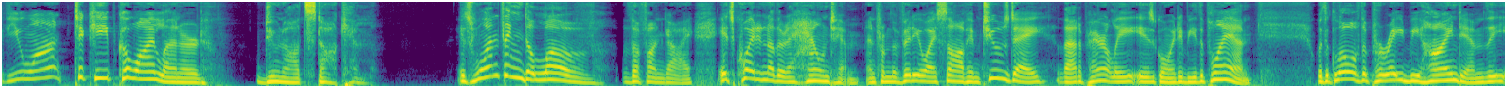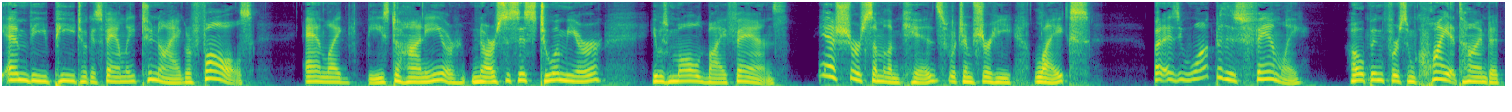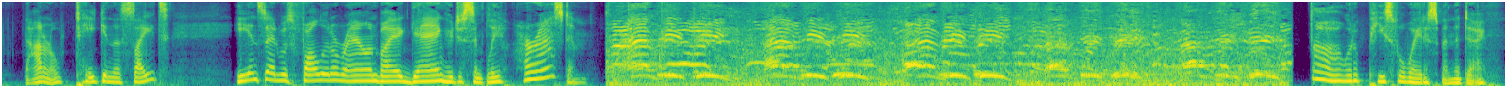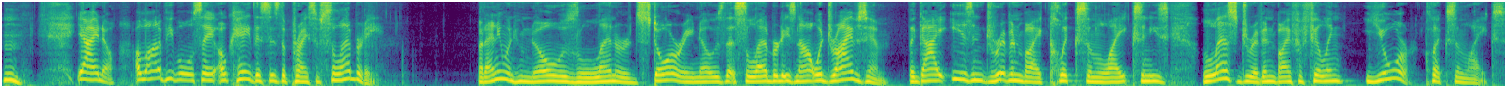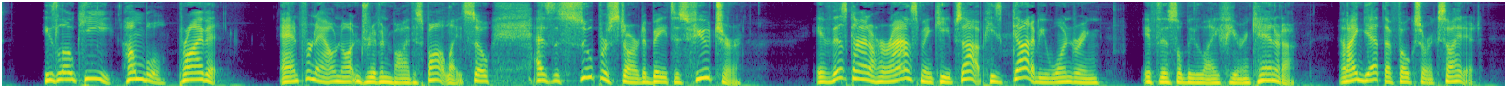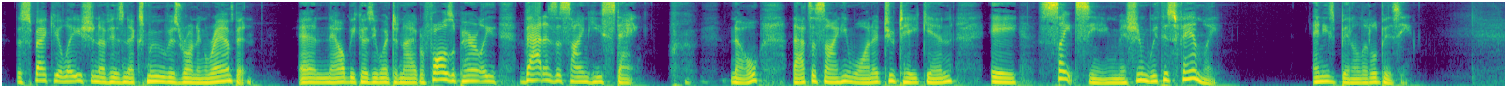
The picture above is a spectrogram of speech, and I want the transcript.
If you want to keep Kawhi Leonard, do not stalk him. It's one thing to love the fun guy, it's quite another to hound him. And from the video I saw of him Tuesday, that apparently is going to be the plan. With the glow of the parade behind him, the MVP took his family to Niagara Falls. And like bees to honey or narcissists to a mirror, he was mauled by fans. Yeah, sure, some of them kids, which I'm sure he likes. But as he walked with his family, hoping for some quiet time to, I don't know, take in the sights. He instead was followed around by a gang who just simply harassed him. MVP! MVP! MVP! MVP! MVP! Oh, what a peaceful way to spend the day. Hmm. Yeah, I know. A lot of people will say, okay, this is the price of celebrity. But anyone who knows Leonard's story knows that celebrity is not what drives him. The guy isn't driven by clicks and likes, and he's less driven by fulfilling your clicks and likes. He's low key, humble, private, and for now, not driven by the spotlight. So, as the superstar debates his future, if this kind of harassment keeps up, he's got to be wondering if this will be life here in Canada. And I get that folks are excited. The speculation of his next move is running rampant. And now, because he went to Niagara Falls, apparently that is a sign he's staying. No, that's a sign he wanted to take in a sightseeing mission with his family. And he's been a little busy.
